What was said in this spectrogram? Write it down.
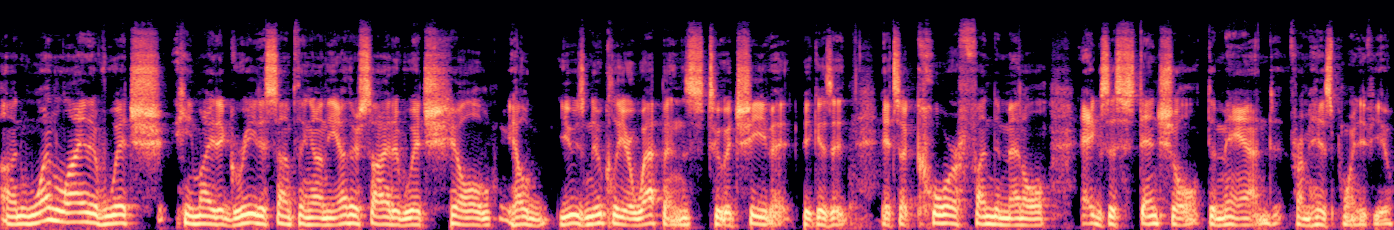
on one line of which he might agree to something on the other side of which he'll he'll use nuclear weapons to achieve it because it it's a core fundamental existential demand from his point of view.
